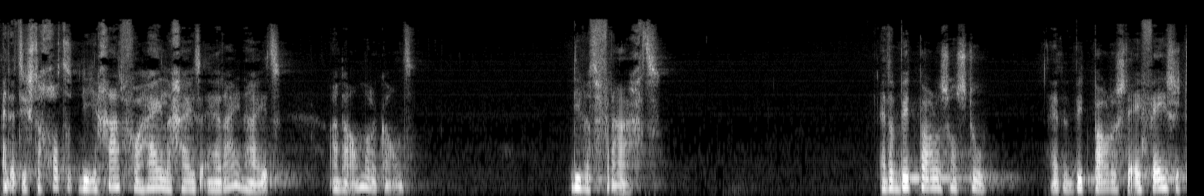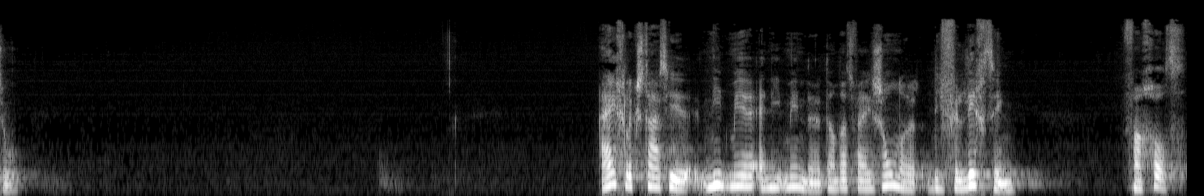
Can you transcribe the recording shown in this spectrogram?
En dat is de God die gaat voor heiligheid en reinheid aan de andere kant. Die wat vraagt. En dat bidt Paulus ons toe. Dat bidt Paulus de Efeze toe. Eigenlijk staat hier niet meer en niet minder dan dat wij zonder die verlichting van God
